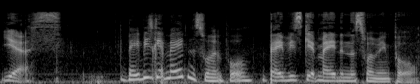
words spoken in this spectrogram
yes, Babies get made in the swimming pool. babies get made in the swimming pool.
